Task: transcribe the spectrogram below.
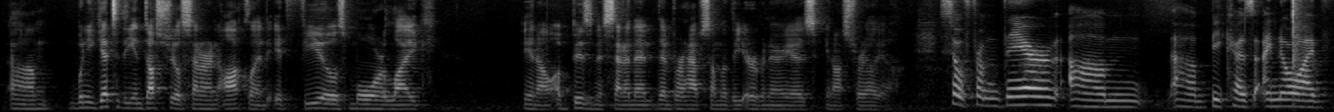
Um, when you get to the industrial center in Auckland, it feels more like you know, a business center than, than perhaps some of the urban areas in Australia. So from there, um, uh, because I know I've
